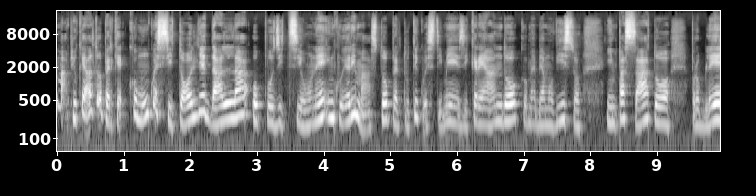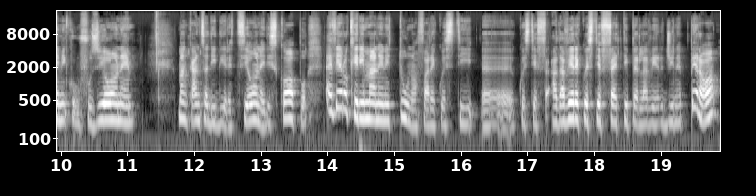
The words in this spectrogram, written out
ma più che altro perché comunque si toglie dalla opposizione in cui è rimasto per tutti questi mesi, creando, come abbiamo visto in passato, problemi, confusione, mancanza di direzione, di scopo. È vero che rimane Nettuno questi, eh, questi eff- ad avere questi effetti per la Vergine, però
